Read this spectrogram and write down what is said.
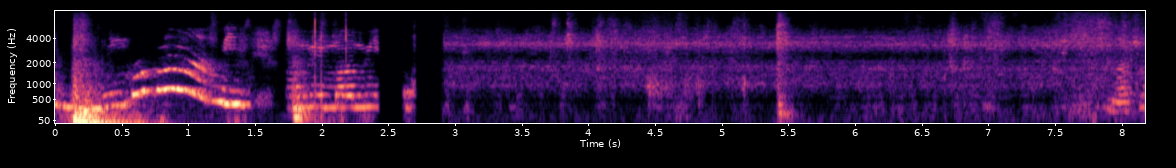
Мамі, мами, мами, На що?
